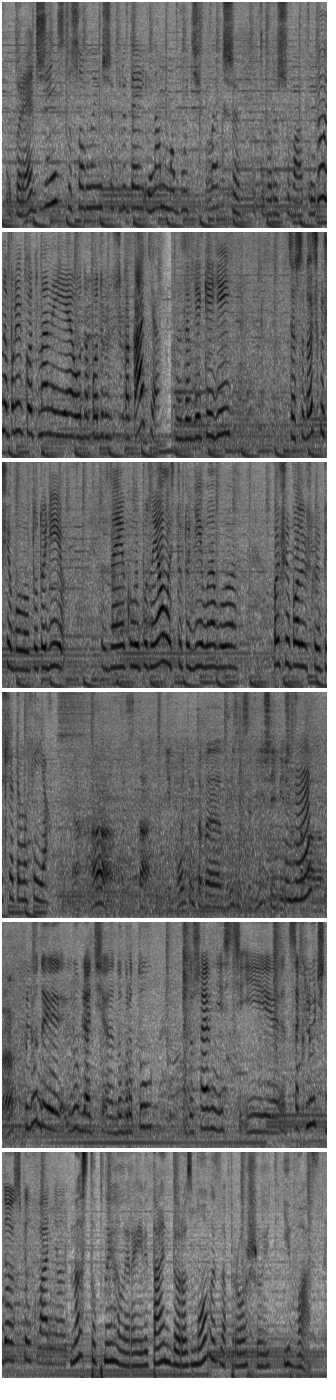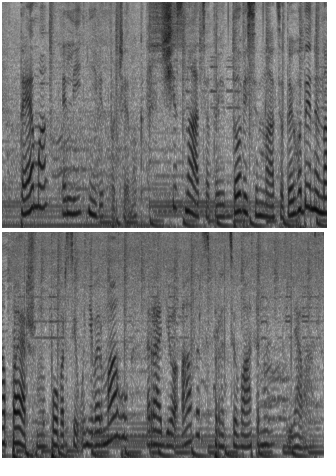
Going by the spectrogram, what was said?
упереджень стосовно інших людей, і нам, мабуть, легше товаришувати. Ну, наприклад, в мене є одна подружка Катя. Завдяки їй це в садочку ще було, то тоді з нею, коли познайомилась, то тоді вона була першою подружкою після Тимофія. Ага, ось так. І потім тебе друзів все більше і більше ставало, так? Люди люблять е, доброту, душевність, і це ключ до спілкування. Наступної галереї вітань до розмови запрошують і вас. Тема літній відпочинок з 16 до 18 години на першому поверсі універмагу Радіо Аверс працюватиме для вас.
